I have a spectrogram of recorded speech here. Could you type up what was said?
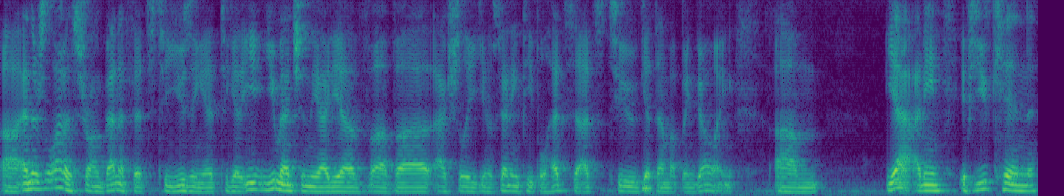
uh, and there's a lot of strong benefits to using it to get. You, you mentioned the idea of, of uh, actually, you know, sending people headsets to get them up and going. Um, yeah, I mean, if you can,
